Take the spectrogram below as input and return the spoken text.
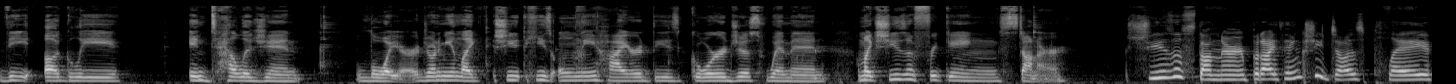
the ugly, intelligent lawyer. Do you know what I mean? Like, she he's only hired these gorgeous women. I'm like, she's a freaking stunner. She's a stunner, but I think she does play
